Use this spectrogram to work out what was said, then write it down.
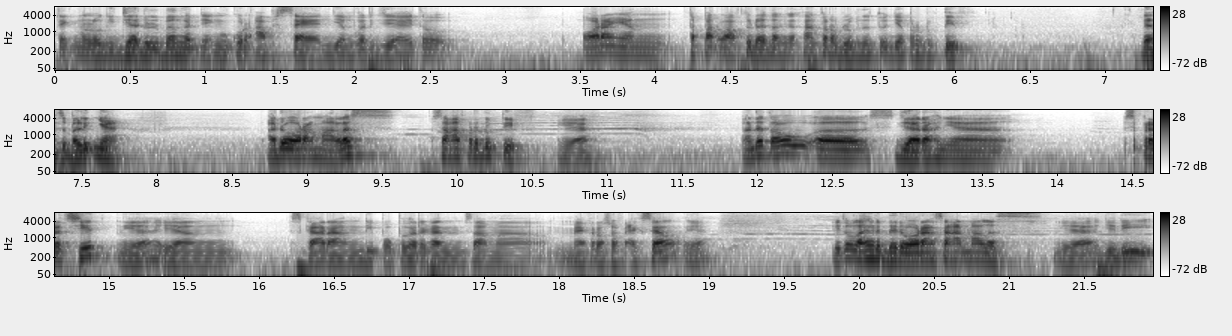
teknologi jadul banget yang mengukur absen, jam kerja itu orang yang tepat waktu datang ke kantor belum tentu dia produktif. Dan sebaliknya, ada orang males sangat produktif ya. Anda tahu uh, sejarahnya spreadsheet ya yang sekarang dipopulerkan sama Microsoft Excel ya itu lahir dari orang sangat males ya jadi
